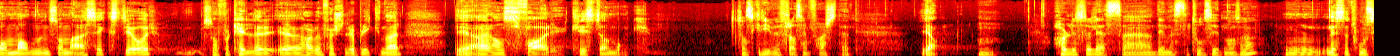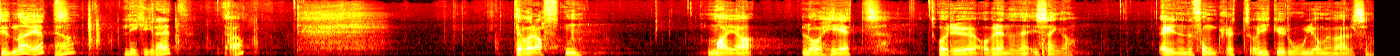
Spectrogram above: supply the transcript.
om mannen som er 60 år, som forteller, eh, har den første replikken der. Det er hans far, Christian Munch. Han skriver fra sin fars sted? Ja. Mm. Har du lyst til å lese de neste to sidene også? Mm, neste to sidene i ett? Ja, like greit. Ja. Det var aften. Maja lå het og rød og brennende i senga. Øynene funklet og gikk urolig om i værelset.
